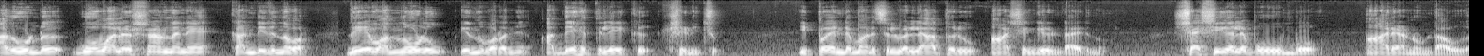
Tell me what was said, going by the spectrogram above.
അതുകൊണ്ട് ഗോപാലകൃഷ്ണനെ കണ്ടിരുന്നവർ ദേ വന്നോളൂ എന്ന് പറഞ്ഞ് അദ്ദേഹത്തിലേക്ക് ക്ഷണിച്ചു. ഇപ്പോൾ എന്റെ മനസ്സിൽ വല്ലാത്തൊരു ആശങ്കയുണ്ടായിരുന്നു. ശശികല പോകുമ്പോൾ ആരാണ് ഉണ്ടാവുക?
